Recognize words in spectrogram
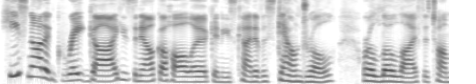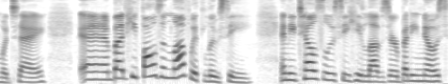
he's not a great guy. He's an alcoholic and he's kind of a scoundrel or a lowlife, as Tom would say. And, but he falls in love with Lucy and he tells Lucy he loves her, but he knows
